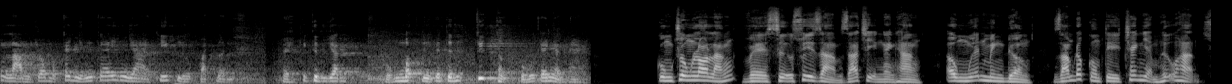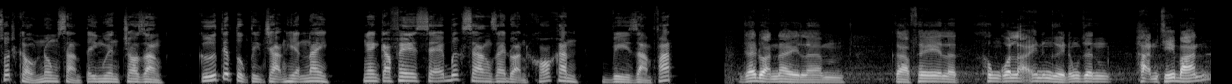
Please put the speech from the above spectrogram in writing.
làm cho một cái những cái nhà chiến lược hoạch định về cái kinh doanh cũng mất đi cái tính thiết thực của cái ngành hàng Cùng chung lo lắng về sự suy giảm giá trị ngành hàng, ông Nguyễn Minh Đường, giám đốc công ty trách nhiệm hữu hạn xuất khẩu nông sản Tây Nguyên cho rằng, cứ tiếp tục tình trạng hiện nay, ngành cà phê sẽ bước sang giai đoạn khó khăn vì giảm phát. Giai đoạn này là cà phê là không có lãi nên người nông dân hạn chế bán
